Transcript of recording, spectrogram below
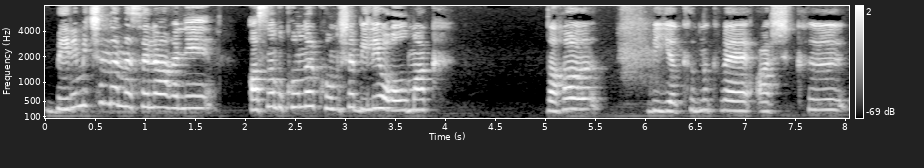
Benim için de mesela hani aslında bu konuları konuşabiliyor olmak daha bir yakınlık ve aşkı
